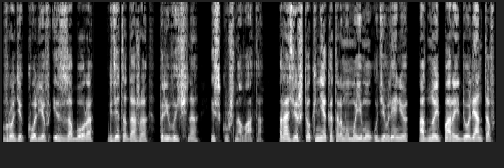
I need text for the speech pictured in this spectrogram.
вроде кольев из забора, где-то даже привычно и скучновато. Разве что, к некоторому моему удивлению, одной парой дуэлянтов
